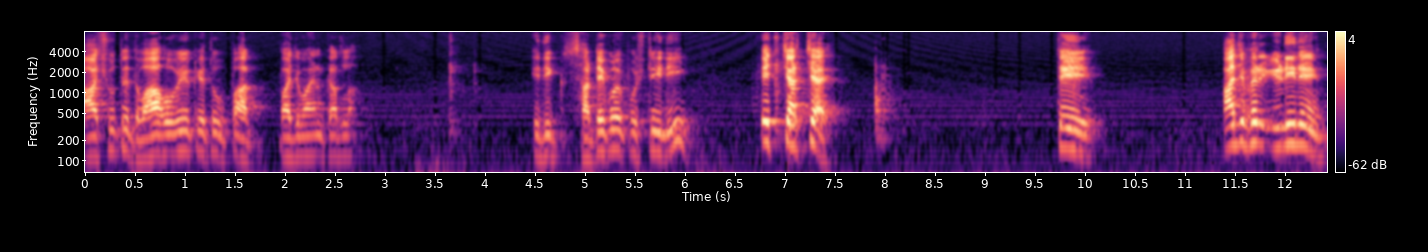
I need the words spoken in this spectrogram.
ਆਸ਼ੂ ਤੇ ਦਬਾਅ ਹੋਵੇ ਕਿ ਤੂੰ ਭਾਜਪਾ ਜੁਆਇਨ ਕਰ ਲਾ। ਇਹਦੀ ਸਾਡੇ ਕੋਲ ਪੁਸ਼ਟੀ ਨਹੀਂ। ਇਹ ਚਰਚਾ ਹੈ। ਤੇ ਅੱਜ ਫਿਰ ਈਡੀ ਨੇ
